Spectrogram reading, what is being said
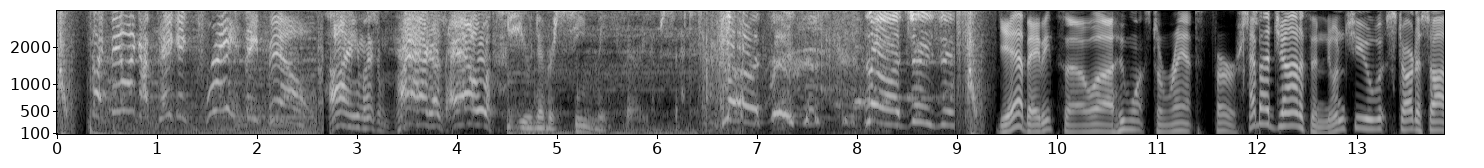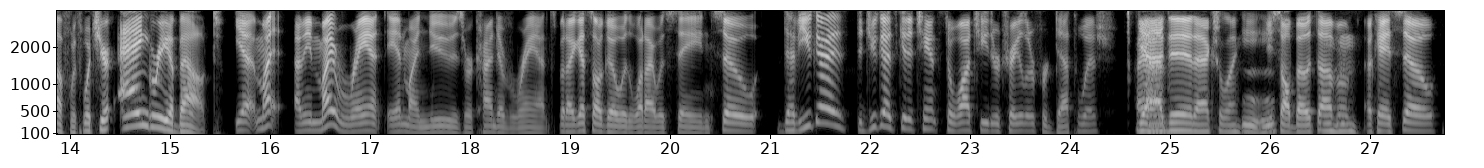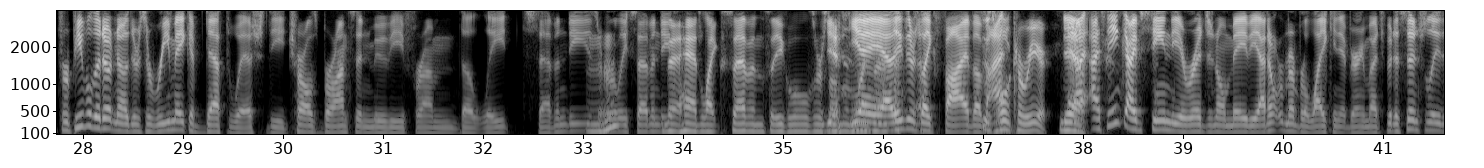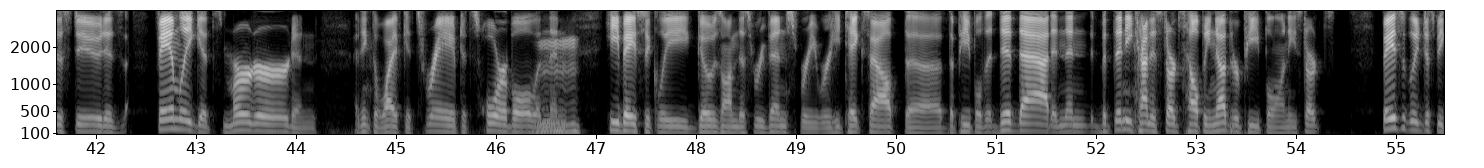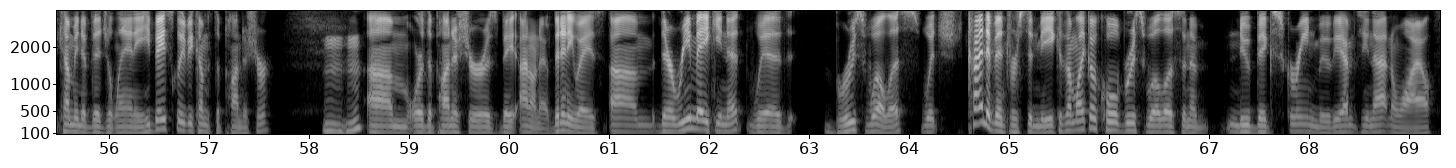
I feel like I'm taking crazy pills! I'm as mad as hell. You've never seen me very upset. Lord Jesus! Lord Jesus! Yeah, baby. So uh, who wants to rant first? How about Jonathan? Why don't you start us off with what you're angry about? Yeah, my I mean my rant and my news are kind of rants, but I guess I'll go with what I was saying. So, have you guys did you guys get a chance to watch either trailer for Death Wish? Yeah, I did actually. Mhm. You saw both of them? Okay, so for people that don't know, there's a remake of Death Wish, the Charles Bronson movie from the late 70s, Mhm. early 70s. That had like seven sequels or something. yeah, like yeah, I think there's like 5 of His them. whole career. Yeah. I, I think I've seen the original. Maybe I don't remember liking it very much, but essentially, this dude his family gets murdered, and I think the wife gets raped. It's horrible, and then Mhm. he basically goes on this revenge spree where he takes out the the people that did that, and then but then he kind of starts helping other people, and he starts basically just becoming a vigilante. He basically becomes the Punisher Mhm. um, or the Punisher is ba- I don't know. But anyways, um, they're remaking it with Bruce Willis, which kind of interested me because I'm like, oh, cool, Bruce Willis in a new big screen movie. I haven't seen that in a while,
